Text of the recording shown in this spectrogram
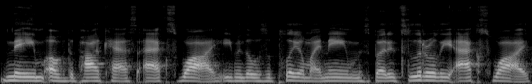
name of the podcast, Ask Why, even though it's a play on my names, but it's literally Ask Why.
